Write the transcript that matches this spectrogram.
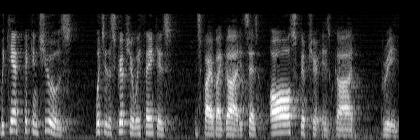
We can't pick and choose which of the scripture we think is inspired by God. It says all scripture is God breathed.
